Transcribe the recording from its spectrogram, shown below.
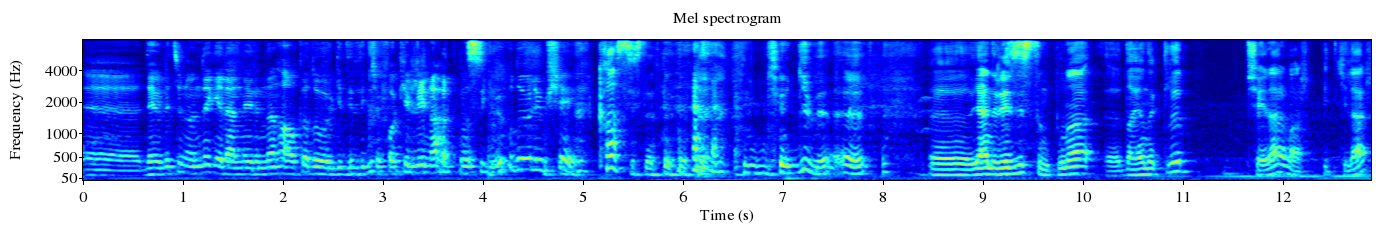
Ee, devletin önde gelenlerinden halka doğru gidildikçe fakirliğin artması gibi bu da öyle bir şey. Kas sistemi gibi evet. E, yani resistant buna e, dayanıklı şeyler var bitkiler.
